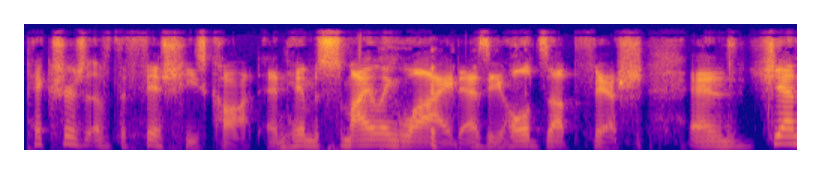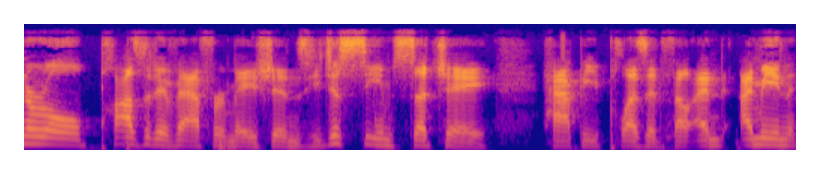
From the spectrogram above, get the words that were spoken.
pictures of the fish he's caught and him smiling wide as he holds up fish and general positive affirmations. He just seems such a happy, pleasant fellow. And I mean,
